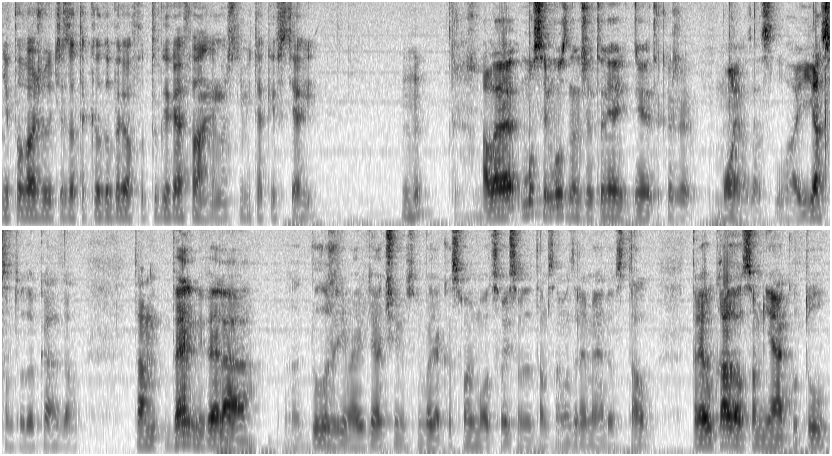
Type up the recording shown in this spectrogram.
nepovažujú ťa za takého dobrého fotografa a nemáš s nimi také vzťahy. Mhm. Takže... Ale musím uznať, že to nie, nie je taká, že moja zasluha, ja som to dokázal. Tam veľmi veľa dlžím aj vďačím, som vďaka svojmu otcovi som to tam samozrejme aj dostal. Preukázal som nejakú tú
